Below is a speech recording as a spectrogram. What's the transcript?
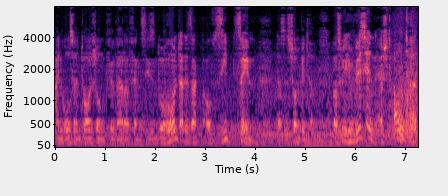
eine große Enttäuschung für Werder-Fans. Die sind runtergesackt auf 17. Das ist schon bitter. Was mich ein bisschen erstaunt hat,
